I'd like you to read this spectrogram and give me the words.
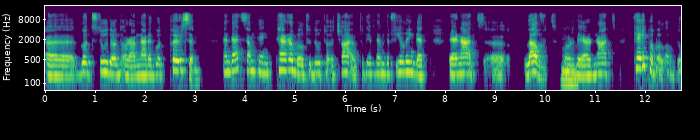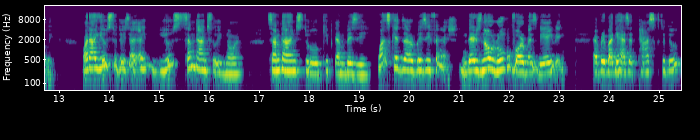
a good student or I'm not a good person. And that's something terrible to do to a child, to give them the feeling that they're not uh, loved mm. or they're not capable of doing. What I used to do is I, I used sometimes to ignore sometimes to keep them busy. Once kids are busy, finish. There's no room for misbehaving. Everybody has a task to do.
